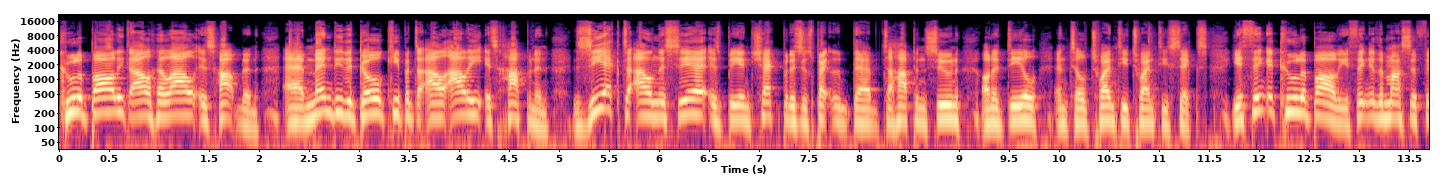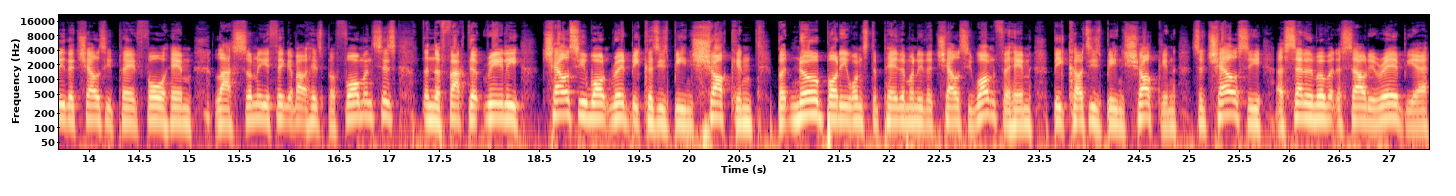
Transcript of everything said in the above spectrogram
Koulibaly to Al Hilal is happening. Uh, Mendy, the goalkeeper, to Al Ahli is happening. Ziyech to Al Nassr is being checked, but is expected uh, to happen soon on a deal until 2026. You think of Koulibaly, you think of the massive fee that Chelsea paid for him last summer, you think about his performances, and the fact that really Chelsea want rid because he's been shocking, but nobody wants to pay the money that Chelsea want for him because he's been shocking. So Chelsea Chelsea are sending him over to Saudi Arabia,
